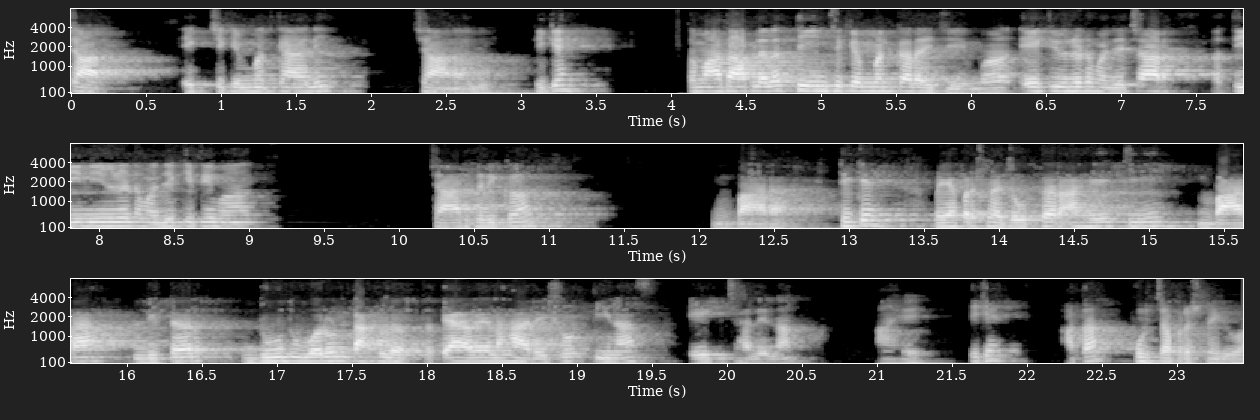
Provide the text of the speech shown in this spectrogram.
चार. एकची किंमत काय आली? चार आली. ठीक आहे? तर मग आता आपल्याला तीनची किंमत करायची. मग एक युनिट म्हणजे चार. तीन युनिट म्हणजे किती मग? चार त्रिक बारा. ठीक आहे? मग या प्रश्नाचे उत्तर आहे की बारा लिटर दूध वरून टाकलं तर त्यावेळेला हा रेशो तीनास एक झालेला आहे. ठीक आहे? आता पुढचा प्रश्न घेऊ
